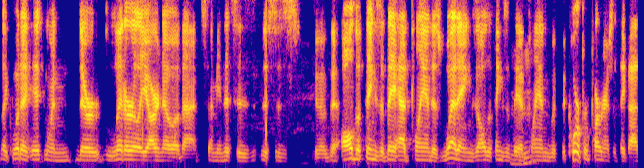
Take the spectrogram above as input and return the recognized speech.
Like what a hit when there literally are no events. I mean, this is this is you know the, all the things that they had planned as weddings, all the things that they mm-hmm. had planned with the corporate partners that they've had.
